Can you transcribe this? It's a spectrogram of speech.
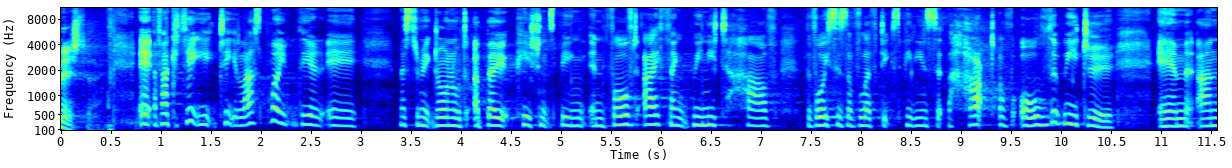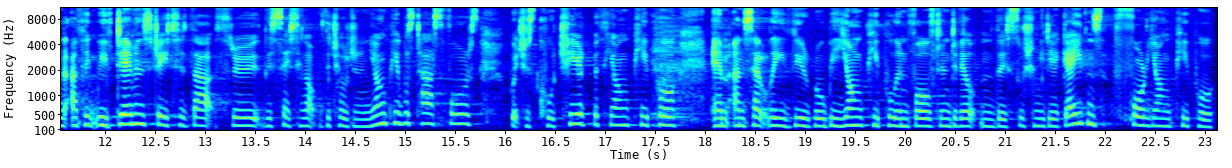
Minister. Uh, if I could take, take your last point there, uh, Mr MacDonald about patients being involved. I think we need to have the voices of lived experience at the heart of all that we do. Um, and I think we've demonstrated that through the setting up of the Children and Young People's Task Force, which is co-chaired with young people. Um, and certainly there will be young people involved in developing the social media guidance for young people.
